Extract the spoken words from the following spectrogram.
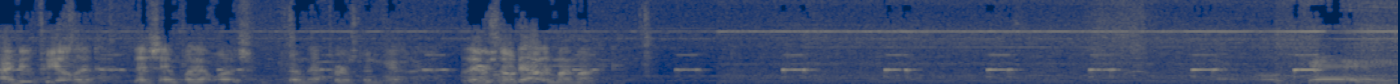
I do feel that this implant was from that first encounter. There's no doubt in my mind. Okay,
